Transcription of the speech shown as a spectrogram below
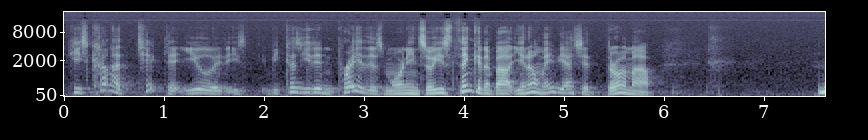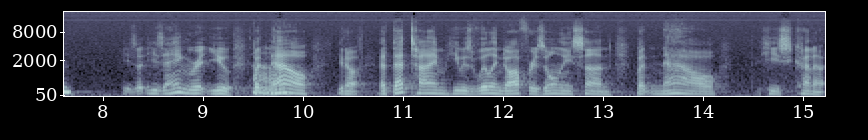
He's kind of ticked at you he's, because you didn't pray this morning. So He's thinking about, you know, maybe I should throw Him out. He's, he's angry at you. But Ah. now, you know, at that time, He was willing to offer His only Son. But now, he's kind of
